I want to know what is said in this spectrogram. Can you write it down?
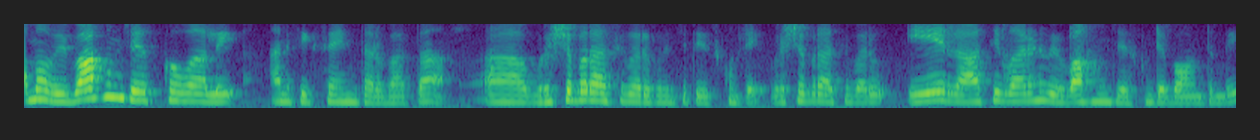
అమ్మ వివాహం చేసుకోవాలి అని ఫిక్స్ అయిన తర్వాత వృషభ రాశి వారి గురించి తీసుకుంటే వృషభ రాశి వారు ఏ రాశి వారిని వివాహం చేసుకుంటే బాగుంటుంది?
